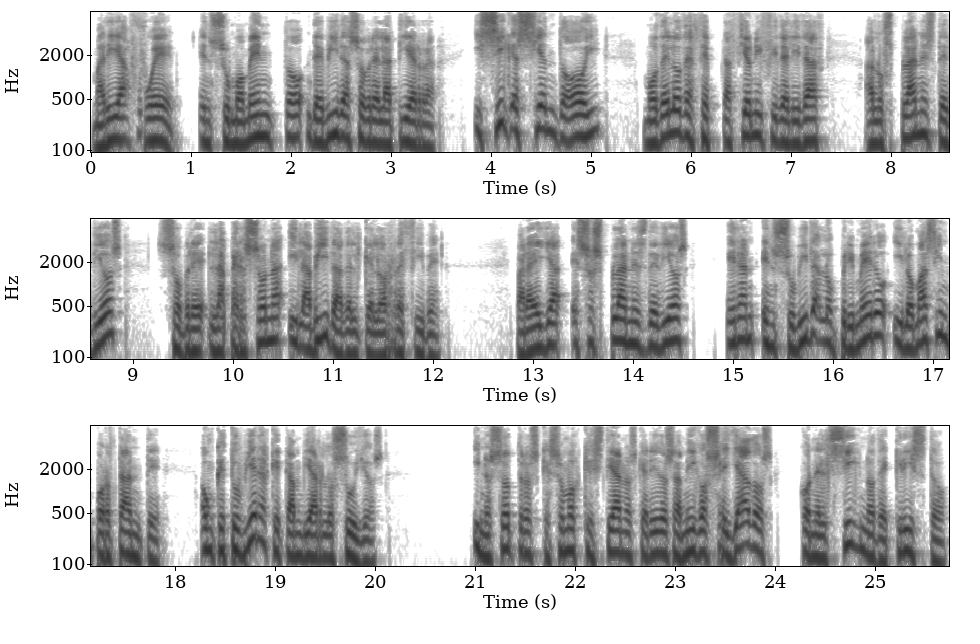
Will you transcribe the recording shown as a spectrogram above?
María fue, en su momento de vida sobre la tierra, y sigue siendo hoy, modelo de aceptación y fidelidad a los planes de Dios sobre la persona y la vida del que los recibe. Para ella, esos planes de Dios eran en su vida lo primero y lo más importante, aunque tuviera que cambiar los suyos. Y nosotros que somos cristianos, queridos amigos, sellados con el signo de Cristo,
